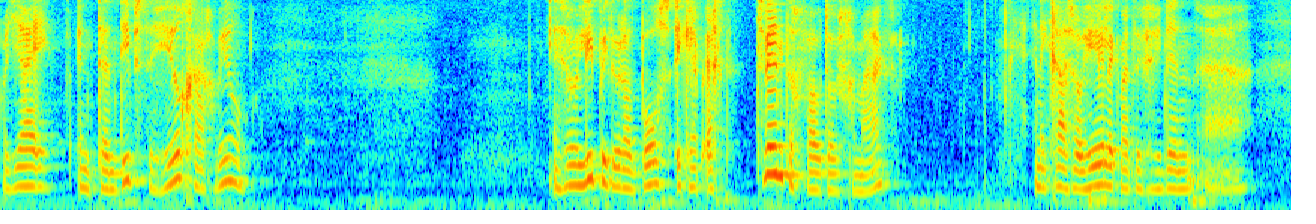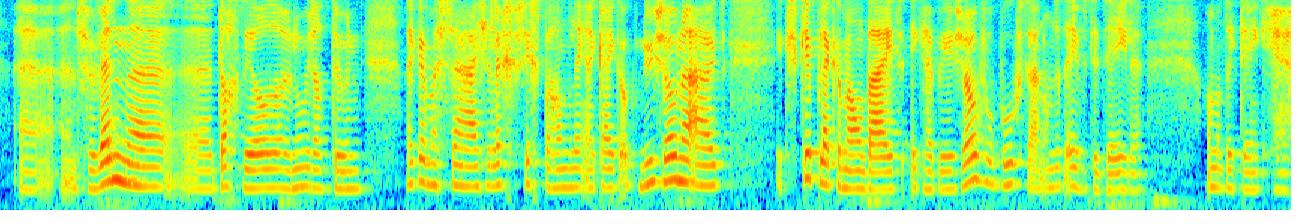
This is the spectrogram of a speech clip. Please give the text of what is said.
Wat jij in ten diepste heel graag wil. En zo liep ik door dat bos. Ik heb echt twintig foto's gemaakt. En ik ga zo heerlijk met een vriendin uh, uh, een verwende uh, dagdeel, hoe noem je dat, doen. Lekker massage, lekker gezichtsbehandeling. En ik kijk ook nu zo naar uit. Ik skip lekker mijn ontbijt. Ik heb hier zoveel behoefte aan om dit even te delen. Omdat ik denk, ja,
